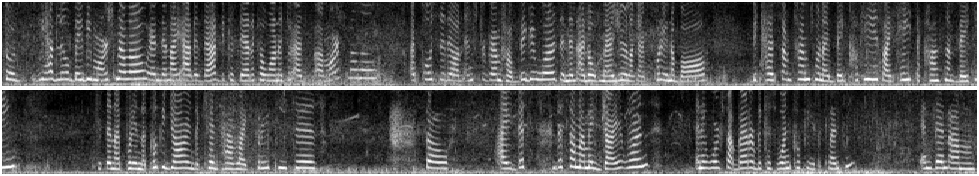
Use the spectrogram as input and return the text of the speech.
So we had little baby marshmallow, and then I added that because Danica wanted to add uh, marshmallow. I posted it on Instagram how big it was, and then I don't measure, like I put it in a ball because sometimes when I bake cookies, I hate the constant baking because then I put in the cookie jar and the kids have like three pieces. So I this this time I made giant ones and it works out better because one cookie is plenty. And then um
